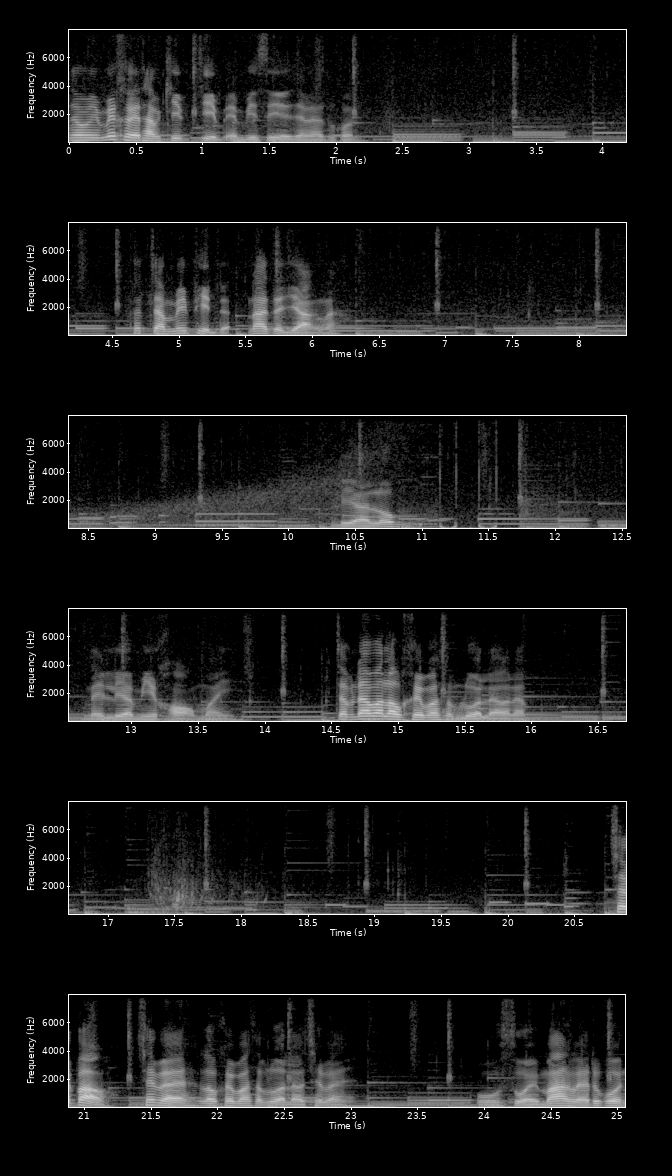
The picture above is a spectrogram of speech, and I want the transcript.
ยังไม่เคยทำคลิปจีบ NPC ใช่ไหมทุกคน ถ้าจำไม่ผิดน่าจะยังนะ เรือล่ม ในเรือมีของไหมจำได้ว่าเราเคยมาสำรวจแล้วนะครับใช่เปล่า ใช่ไหม เราเคยมาสำรวจแล้วใช่ไหมโอ้สวยมากเลยทุกคน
